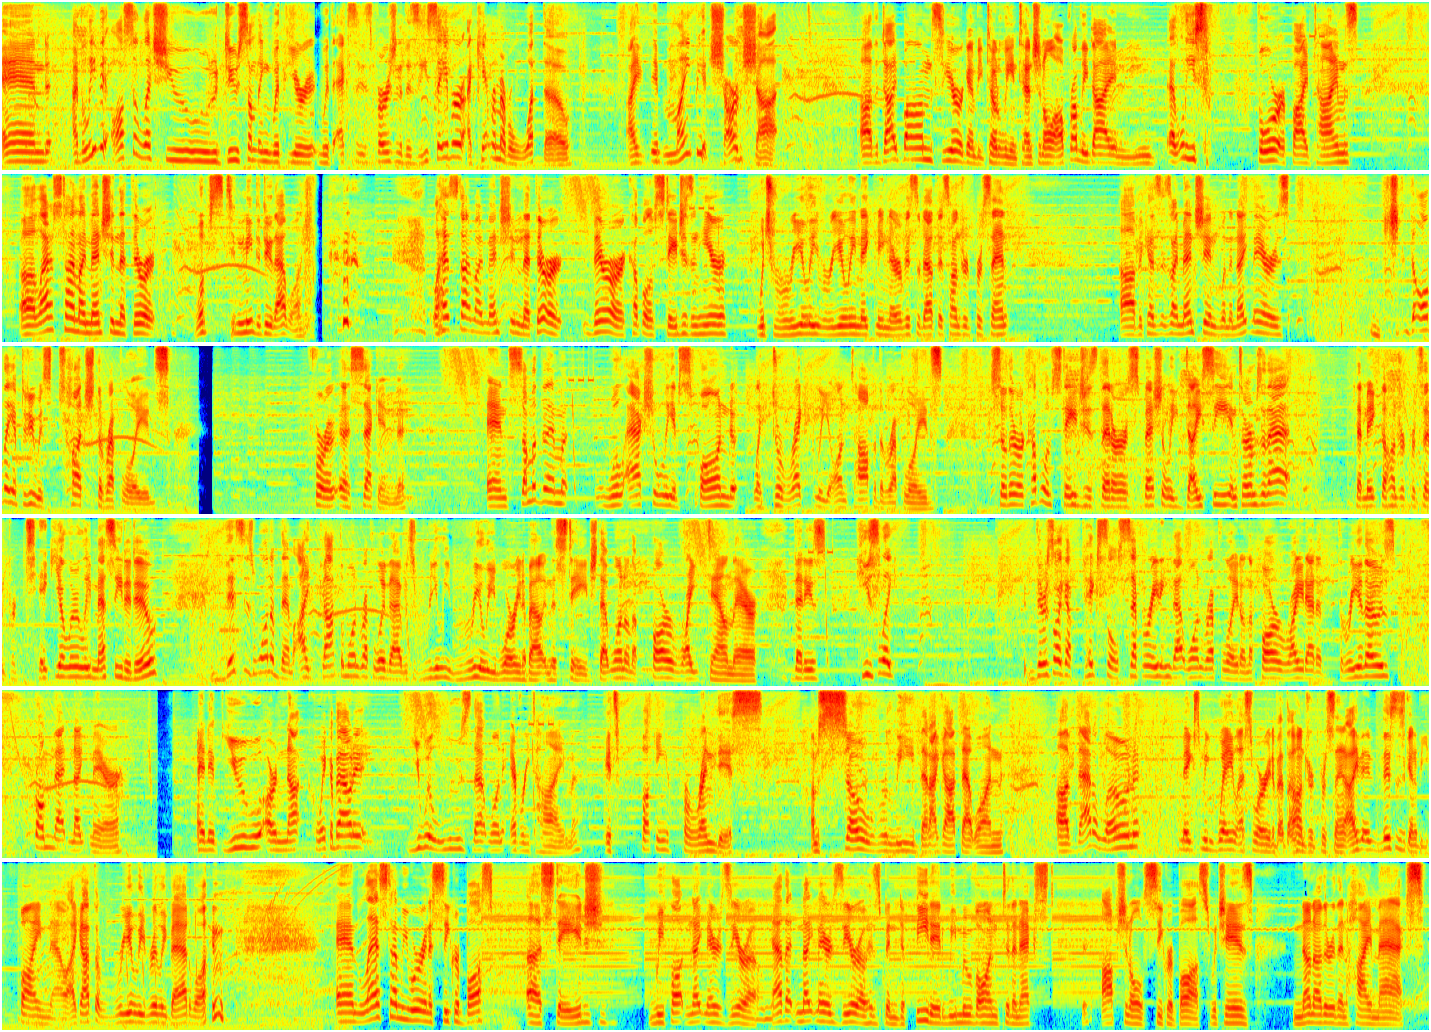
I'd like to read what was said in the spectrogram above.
And I believe it also lets you do something with your with X's version of the Z Saber. I can't remember what though. I it might be a charge shot. Uh, the dive bombs here are going to be totally intentional. I'll probably die at least four or five times. Uh, last time I mentioned that there are... Whoops, didn't mean to do that one. last time I mentioned that there are there are a couple of stages in here which really, really make me nervous about this 100%. Uh, because as I mentioned, when the Nightmares... All they have to do is touch the Reploids for a second. And some of them will actually have spawned, like, directly on top of the Reploids. So there are a couple of stages that are especially dicey in terms of that, that make the 100% particularly messy to do. This is one of them. I got the one Reploid that I was really, really worried about in this stage. That one on the far right down there. That is... He's like... There's like a pixel separating that one Reploid on the far right out of three of those from that Nightmare. And if you are not quick about it, you will lose that one every time. It's fucking horrendous. I'm so relieved that I got that one. Uh, that alone makes me way less worried about the 100%. I This is gonna be fine now. I got the really, really bad one. and last time we were in a secret boss uh, stage, we fought Nightmare Zero. Now that Nightmare Zero has been defeated, we move on to the next optional secret boss, which is none other than High Max.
